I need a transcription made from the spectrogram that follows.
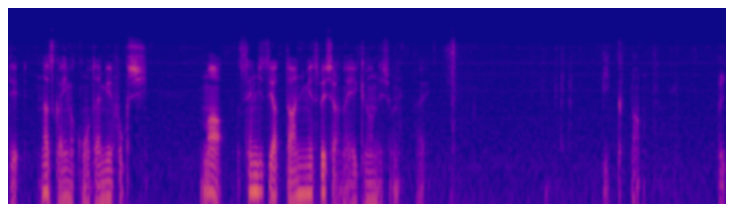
で、なぜか今このタイミングでフォクシー。まあ、先日やったアニメスペシャルの影響なんでしょうね。はい。ビッグパン。はい。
